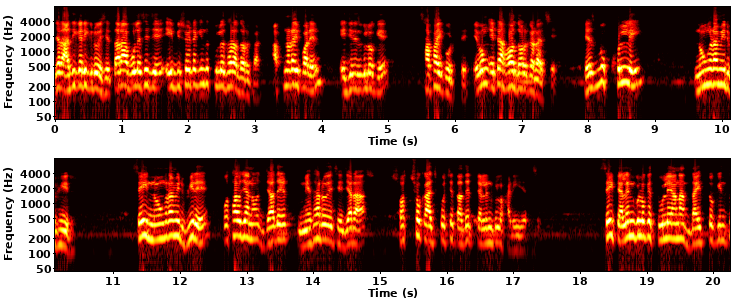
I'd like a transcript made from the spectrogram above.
যারা আধিকারিক রয়েছে, তারা বলেছে যে এই বিষয়টা কিন্তু তুলে ধরা দরকার। আপনারাই পারেন এই জিনিসগুলোকে সাফাই করতে এবং এটা হওয়া দরকার আছে। ফেসবুক খুললেই নোংরামির ভিড়। সেই নোংরামির ভিড়ে কোথাও যেন যাদের মেধা রয়েছে, যারা স্বচ্ছ কাজ করছে, তাদের ট্যালেন্টগুলো হারিয়ে যাচ্ছে। সেই ট্যালেন্টগুলোকে তুলে আনার দায়িত্ব কিন্তু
